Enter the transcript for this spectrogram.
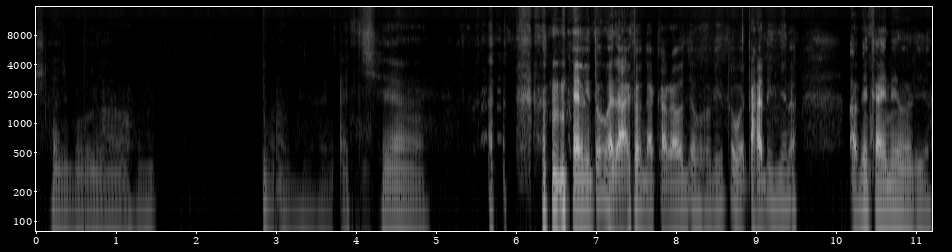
सच बोल रहा हूँ अच्छा मैं भी तो मज़ाक तो ना कर रहा हूँ, जब होगी तो बता देंगे ना। अभी कहीं नहीं हो रही है।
